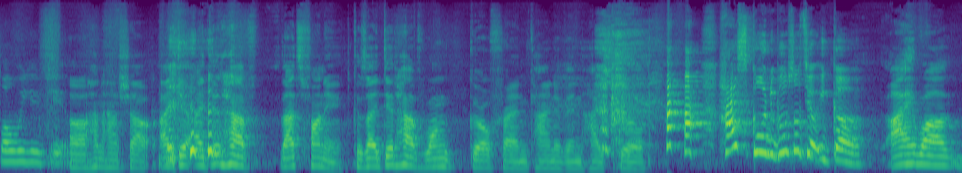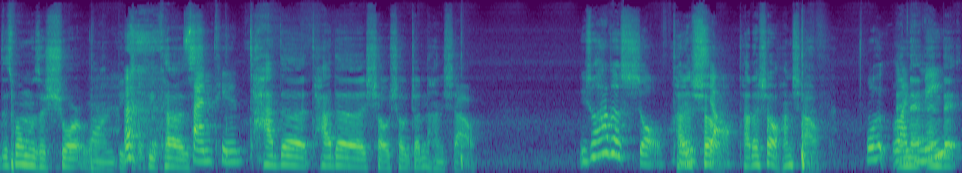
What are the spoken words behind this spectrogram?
What will you do？ Uh, Hannah Shout. I did. I did have. That's funny because I did have one girlfriend kind of in high school. High school 你不是说只有一个 I well, this one was a short one be, because 三天？他的他的手手真的很小，你说他的手他的手很小，他的手很小。我 And like they, and me they,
